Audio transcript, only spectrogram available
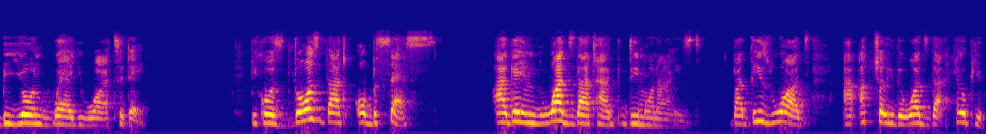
beyond where you are today. Because those that obsess again words that are demonized. But these words are actually the words that help you.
